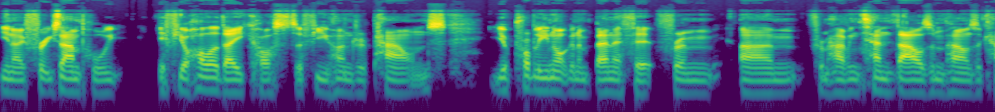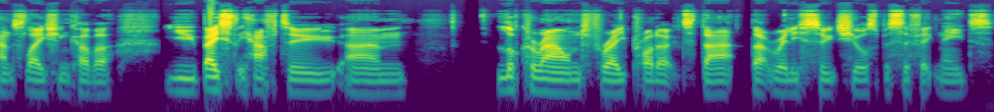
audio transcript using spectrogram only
you know, for example, if your holiday costs a few hundred pounds, you're probably not going to benefit from um, from having ten thousand pounds of cancellation cover. You basically have to um, look around for a product that that really suits your specific needs.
